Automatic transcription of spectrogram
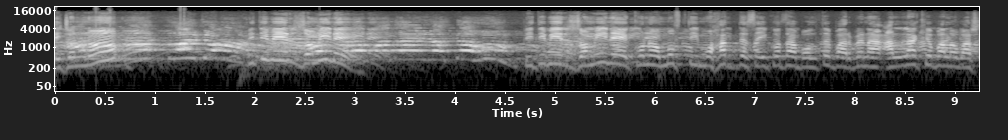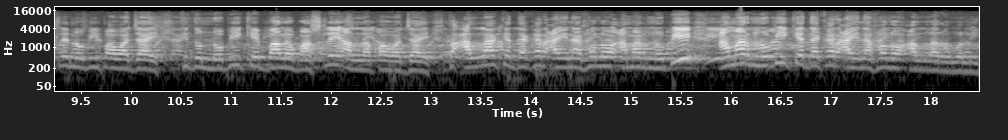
এই জন্য পৃথিবীর জমিনে পৃথিবীর জমিনে কোন মুফতি, মহাদ্দেস এই কথা বলতে পারবে না, আল্লাহকে ভালোবাসলে নবী পাওয়া যায়, কিন্তু নবীকে ভালোবাসলেই আল্লাহ পাওয়া যায়। তো আল্লাহকে দেখার আয়না হলো আমার নবী, আমার নবীকে দেখার আয়না হলো আল্লাহর ওলি।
